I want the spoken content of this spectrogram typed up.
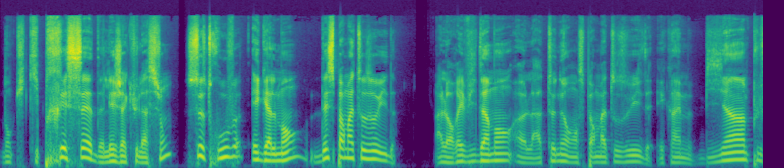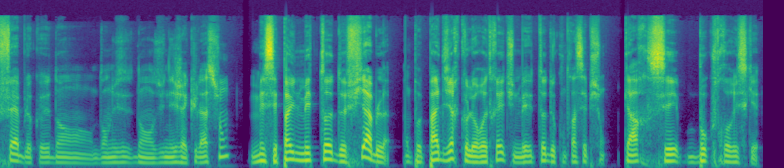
donc qui précède l'éjaculation, se trouvent également des spermatozoïdes. Alors évidemment, euh, la teneur en spermatozoïdes est quand même bien plus faible que dans, une éjaculation, mais c'est pas une méthode fiable. On peut pas dire que le retrait est une méthode de contraception, car c'est beaucoup trop risqué.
